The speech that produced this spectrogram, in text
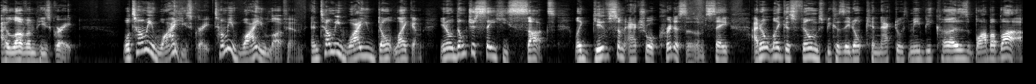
I love him, he's great. Well, tell me why he's great. Tell me why you love him. And tell me why you don't like him. You know, don't just say he sucks. Like, give some actual criticism. Say, I don't like his films because they don't connect with me because blah, blah, blah.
